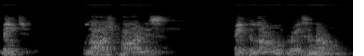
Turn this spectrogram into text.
major, large part is faith alone, grace alone.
